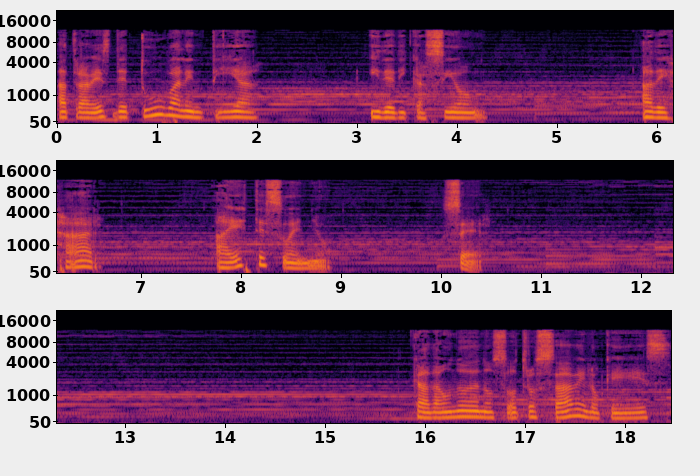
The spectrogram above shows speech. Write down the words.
a través de tu valentía y dedicación a dejar a este sueño ser. Cada uno de nosotros sabe lo que es.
